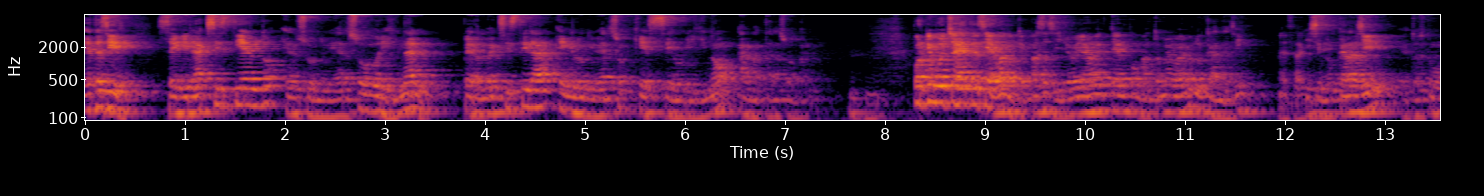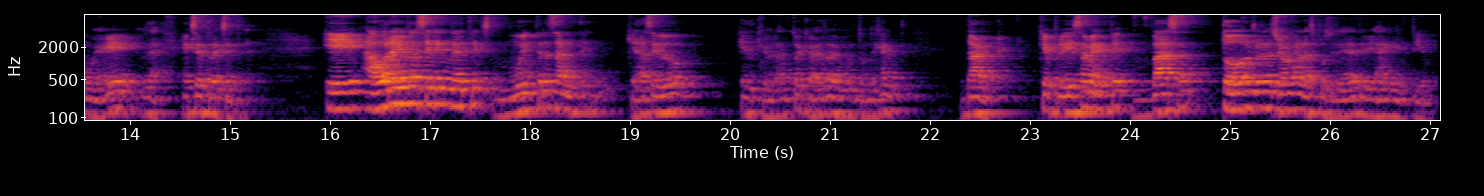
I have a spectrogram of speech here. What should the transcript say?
Es decir, seguirá existiendo en su universo original, pero no existirá en el universo que se originó al matar a su abuelo. Porque mucha gente decía, bueno, ¿qué pasa si yo viajo en el tiempo, mato a mi abuelo, nunca nací? Exacto. Y si nunca nací, entonces como viajé, o sea, etcétera, etcétera. Eh, ahora hay una serie en Netflix muy interesante que ha sido el quebranto de cabeza de un montón de gente. Dark, que precisamente basa todo en relación a las posibilidades de viaje en el tiempo.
